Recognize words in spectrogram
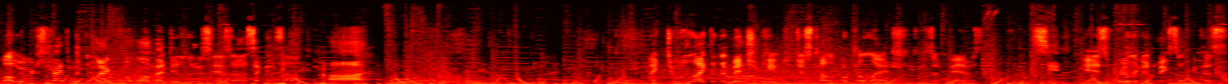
While we were distracted with the microphone, Wombat did lose his uh, second stop. Uh huh. I do like the dimension cape to just teleport to ledge. It's a bit, it is really good mix up because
